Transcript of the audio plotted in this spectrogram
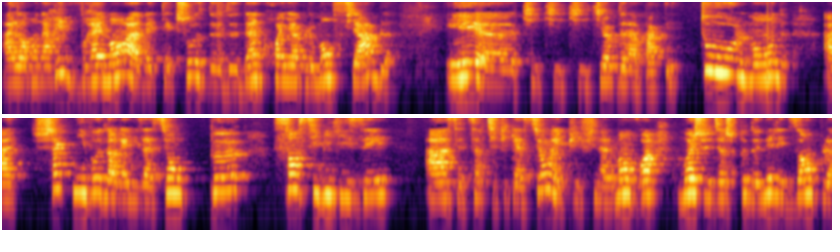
Alors on arrive vraiment avec quelque chose d'incroyablement fiable et euh, qui, qui, qui, qui offre de l'impact. Et tout le monde, à chaque niveau de l'organisation, peut sensibiliser à cette certification et puis finalement voir, moi je veux dire, je peux donner l'exemple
